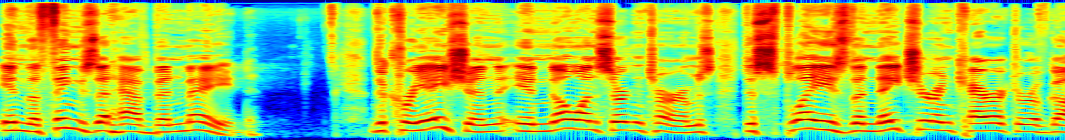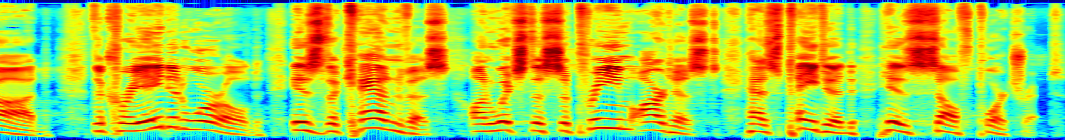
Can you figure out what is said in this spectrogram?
in the things that have been made. The creation, in no uncertain terms, displays the nature and character of God. The created world is the canvas on which the supreme artist has painted his self portrait.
